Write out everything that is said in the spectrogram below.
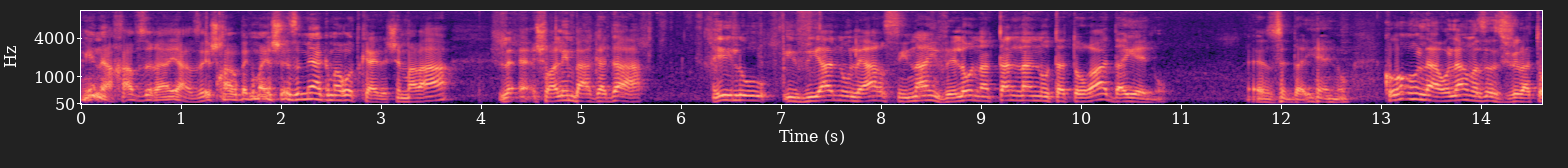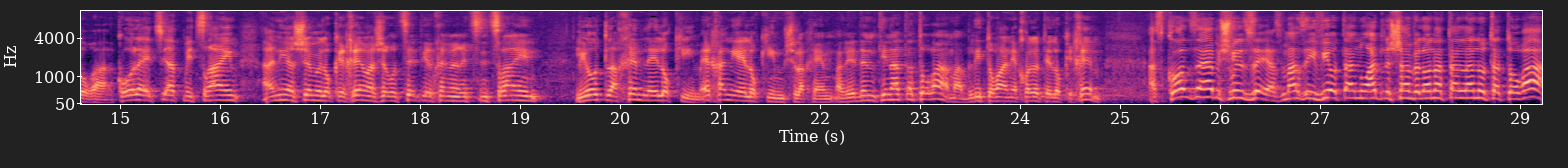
הנה, אחאב זה ראייה, יש לך הרבה גמרא, יש איזה מאה גמרות כאלה, שמראה, שואלים בהגדה, אילו הביאנו להר סיני ולא נתן לנו את התורה, דיינו. איזה דיינו. כל העולם הזה זה בשביל התורה. כל היציאת מצרים, אני השם אלוקיכם אשר הוצאתי אתכם מארץ מצרים, להיות לכם לאלוקים. איך אני אלוקים שלכם? על ידי נתינת התורה. מה, בלי תורה אני יכול להיות אלוקיכם? אז כל זה היה בשביל זה, אז מה זה הביא אותנו עד לשם ולא נתן לנו את התורה?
